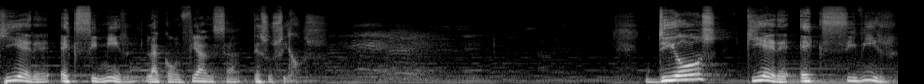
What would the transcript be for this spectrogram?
quiere eximir la confianza de sus hijos. Dios quiere exhibir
